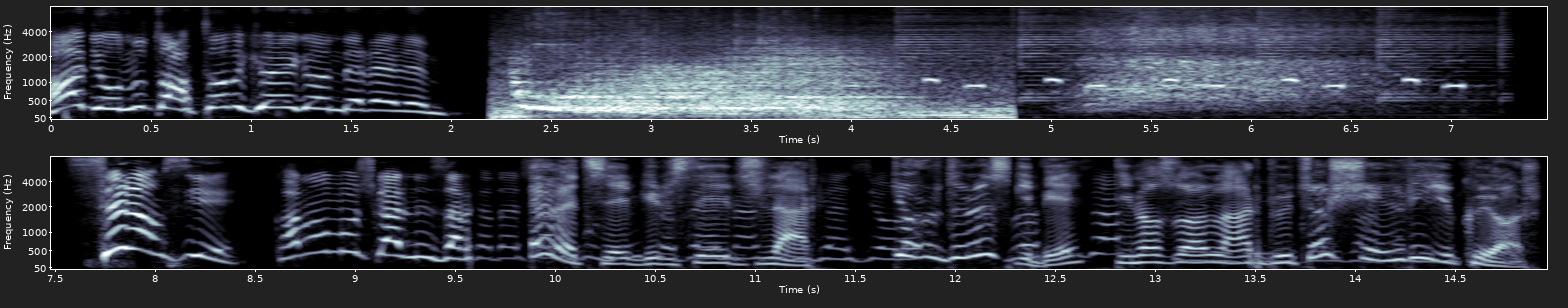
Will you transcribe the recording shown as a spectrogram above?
Hadi onu tahtalı köye gönderelim. Siye. Kanalıma hoş geldiniz arkadaşlar. Evet Bugün sevgili seyirciler. Gördüğünüz gibi dinozorlar şehir. bütün şehri bir yıkıyor.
